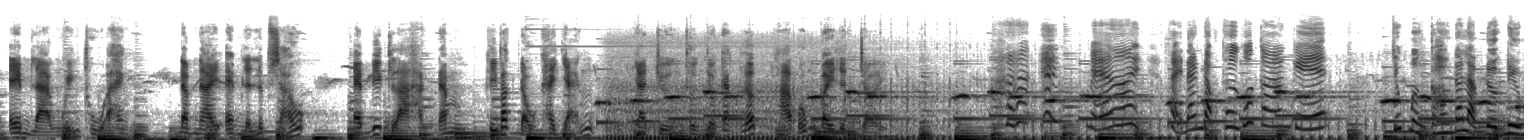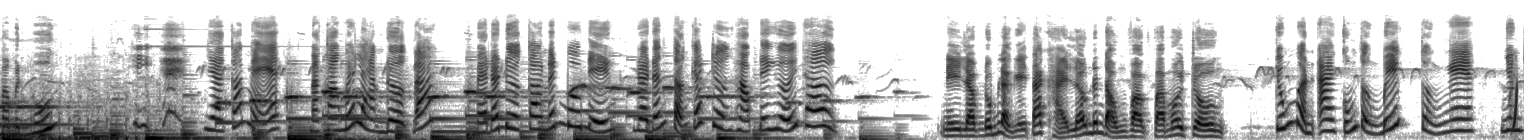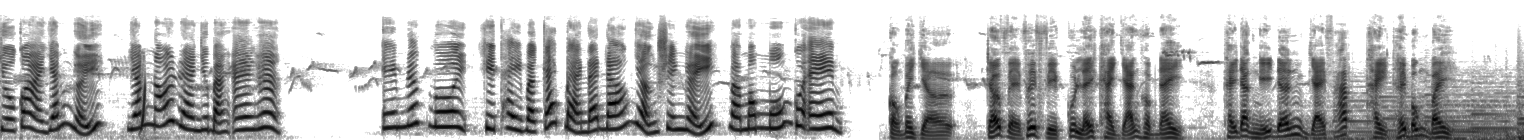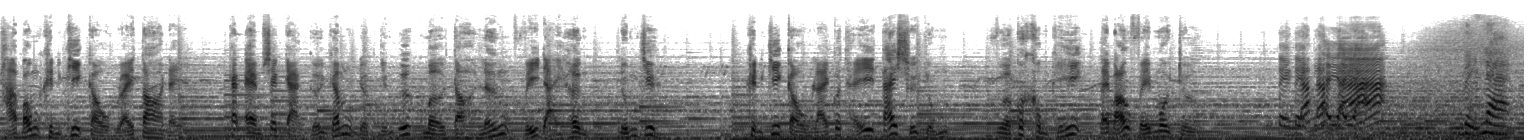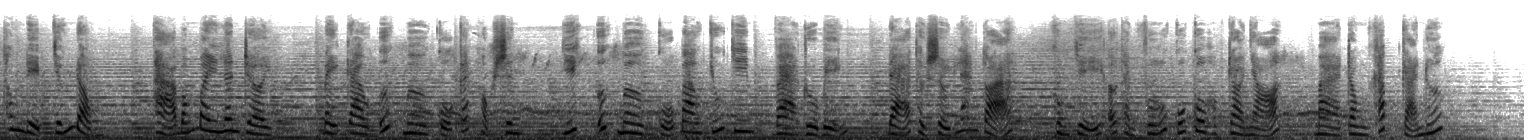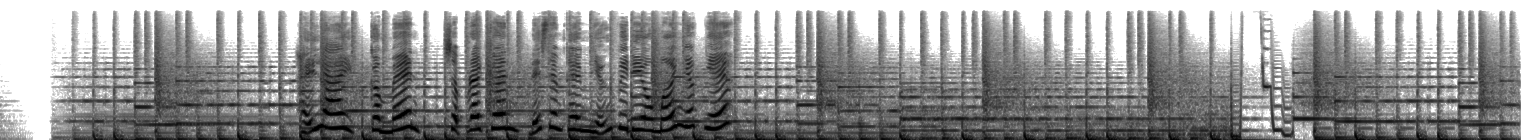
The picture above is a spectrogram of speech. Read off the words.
Em là Nguyễn Thu An Năm nay em lên lớp 6 Em biết là hàng năm khi bắt đầu khai giảng Nhà trường thường cho các lớp thả bóng bay lên trời. Mẹ ơi, thầy đang đọc thư của con kìa mừng con đã làm được điều mà mình muốn Nhờ có mẹ mà con mới làm được đó Mẹ đã đưa con đến bưu điện Rồi đến tận các trường học để gửi thư Ni lông đúng là gây tác hại lớn đến động vật và môi trường. Chúng mình ai cũng từng biết, từng nghe, nhưng chưa có ai dám nghĩ, dám nói ra như bạn An ha. Em rất vui khi thầy và các bạn đã đón nhận suy nghĩ và mong muốn của em. Còn bây giờ, trở về với việc của lễ khai giảng hôm nay, thầy đang nghĩ đến giải pháp thay thế bóng bay. Thả bóng khinh khí cầu loại to này, các em sẽ càng gửi gắm được những ước mơ to lớn, vĩ đại hơn, đúng chứ? Khinh khí cầu lại có thể tái sử dụng, vừa có không khí lại bảo vệ môi trường. Tuyệt lắm thầy ạ. Vậy là thông điệp chấn động Thả bóng bay lên trời Bay cao ước mơ của các học sinh Giết ước mơ của bao chú chim và rùa biển Đã thực sự lan tỏa không chỉ ở thành phố của cô học trò nhỏ Mà trong khắp cả nước Hãy like, comment, subscribe kênh để xem thêm những video mới nhất nhé!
